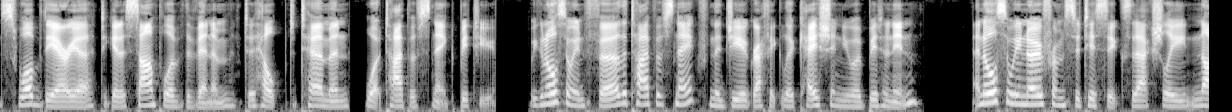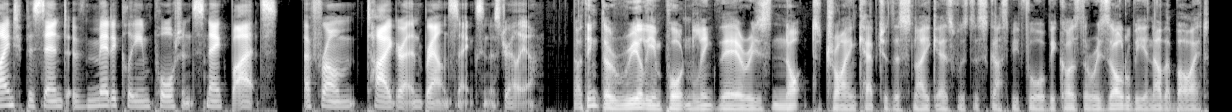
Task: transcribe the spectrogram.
swab the area to get a sample of the venom to help determine what type of snake bit you. We can also infer the type of snake from the geographic location you were bitten in. And also, we know from statistics that actually 90% of medically important snake bites are from tiger and brown snakes in Australia. I think the really important link there is not to try and capture the snake, as was discussed before, because the result will be another bite.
